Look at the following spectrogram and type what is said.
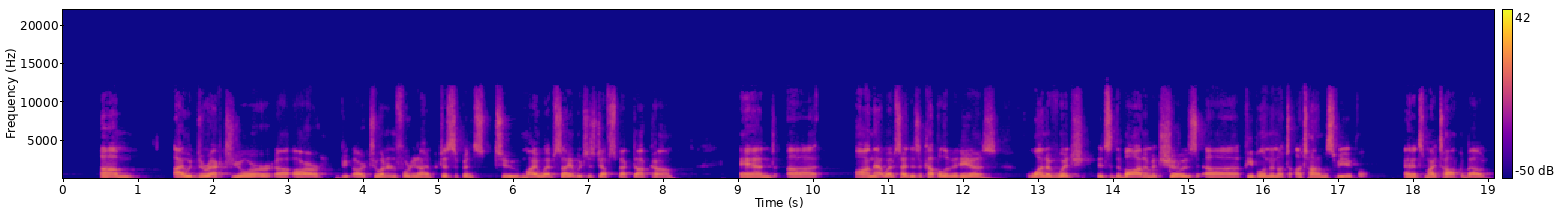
um, I would direct your uh, our our 249 participants to my website, which is jeffspeck.com, and uh, on that website, there's a couple of videos. One of which it's at the bottom. It shows uh, people in an aut- autonomous vehicle, and it's my talk about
